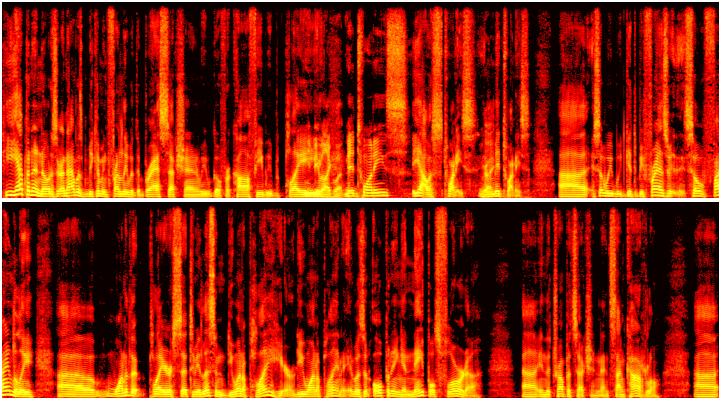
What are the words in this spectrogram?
he happened to notice, and I was becoming friendly with the brass section. We would go for coffee. We would play. You'd be like what, mid twenties? yeah, I was twenties, Right. mid twenties. Uh, so we would get to be friends. So finally, uh, one of the players said to me, "Listen, do you want to play here? Do you want to play?" And it was an opening in Naples, Florida, uh, in the trumpet section in San Carlo, uh,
